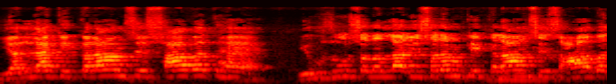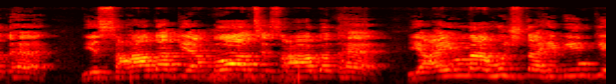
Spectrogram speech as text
ये अल्लाह के कलाम से साबित है। ये हुजूर सल्लल्लाहु अलैहि वसल्लम के कलाम से सहाबत है। ये सहाबा के अकवाल से सहाबत है। ये आइम्मा मुजतहिबीन के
